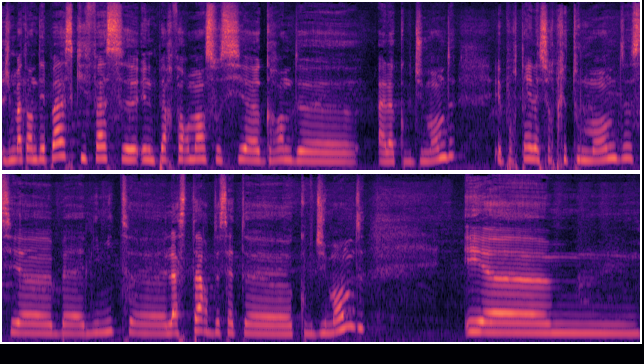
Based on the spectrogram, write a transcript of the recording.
Je ne m'attendais pas à ce qu'il fasse euh, une performance aussi euh, grande euh, à la Coupe du Monde. Et pourtant, il a surpris tout le monde. C'est euh, ben, limite la star de cette Coupe du Monde. Et ben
